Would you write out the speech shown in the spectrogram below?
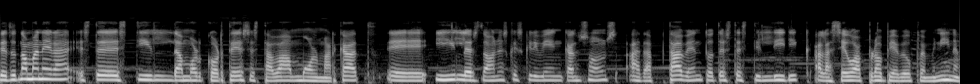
De tota manera, este estil d'amor cortés estava molt marcat eh, i les dones que escrivien cançons adaptaven tot aquest estil líric a la seva pròpia veu femenina.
